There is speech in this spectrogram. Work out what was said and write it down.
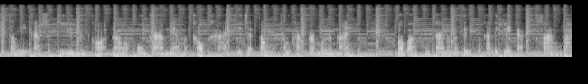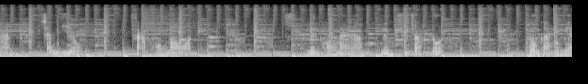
จะต้องมีการสกรีนมันก่อนนะว่าโครงการเนี้ยมันเข้าข่ายที่จะต้องทำการประเมินไหมเพราะบางโครงการนั้นมันเป็นโครงการเล็กๆอะสร้างบ้านชั้นเดียว 3 ห้องนอน 1 ห้องน้ำหนึ่งที่จอดรถ โครงการพวกนี้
